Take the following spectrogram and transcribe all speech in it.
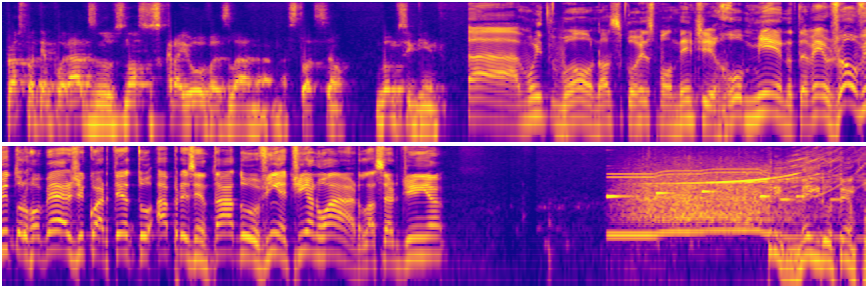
próxima temporada nos nossos Craiovas lá na, na situação. Vamos seguindo. Ah, muito bom. Nosso correspondente romeno também, o João Vitor Roberge, quarteto apresentado, vinhetinha no ar. Lacerdinha. Primeiro tempo.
